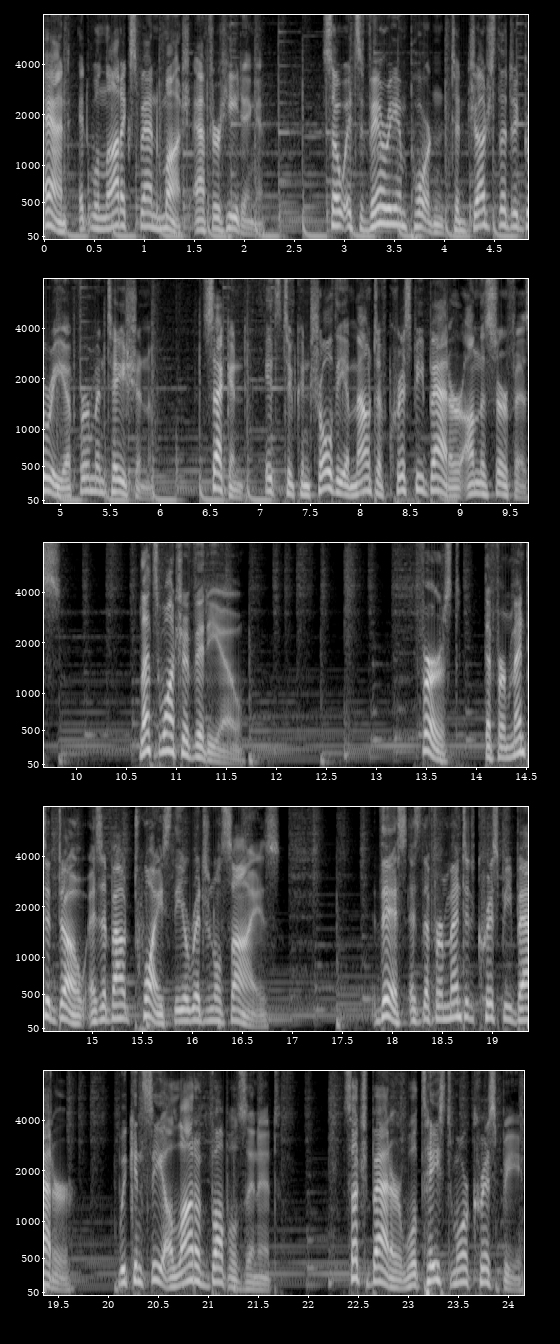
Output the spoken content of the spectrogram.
and it will not expand much after heating. So it's very important to judge the degree of fermentation. Second, it's to control the amount of crispy batter on the surface. Let's watch a video. First, the fermented dough is about twice the original size. This is the fermented crispy batter, we can see a lot of bubbles in it. Such batter will taste more crispy.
